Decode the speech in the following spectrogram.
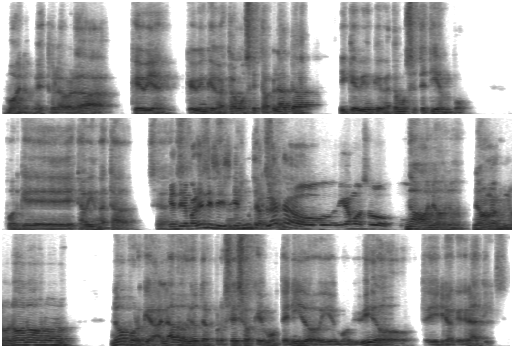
bueno, esto la verdad, qué bien, qué bien que gastamos esta plata y qué bien que gastamos este tiempo, porque está bien gastado. Entre paréntesis, ¿es mucha plata o digamos... No, no, no, no, no, no, no, no, no. No, porque al lado de otros procesos que hemos tenido y hemos vivido, te diría que gratis.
